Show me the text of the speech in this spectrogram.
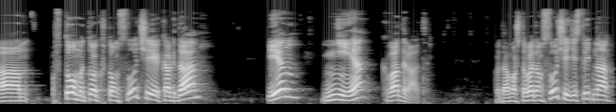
в том и только в том случае, когда n не квадрат. Потому что в этом случае действительно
